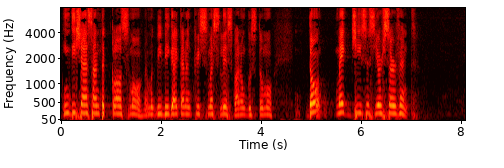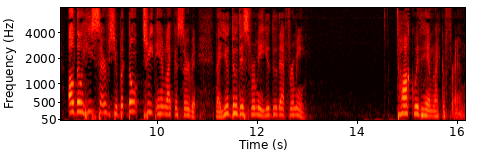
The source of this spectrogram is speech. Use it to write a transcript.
Hindi siya Santa Claus mo na magbibigay ka ng Christmas list kung anong gusto mo. Don't make Jesus your servant. Although He serves you, but don't treat Him like a servant. Now, you do this for me, you do that for me. Talk with Him like a friend.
